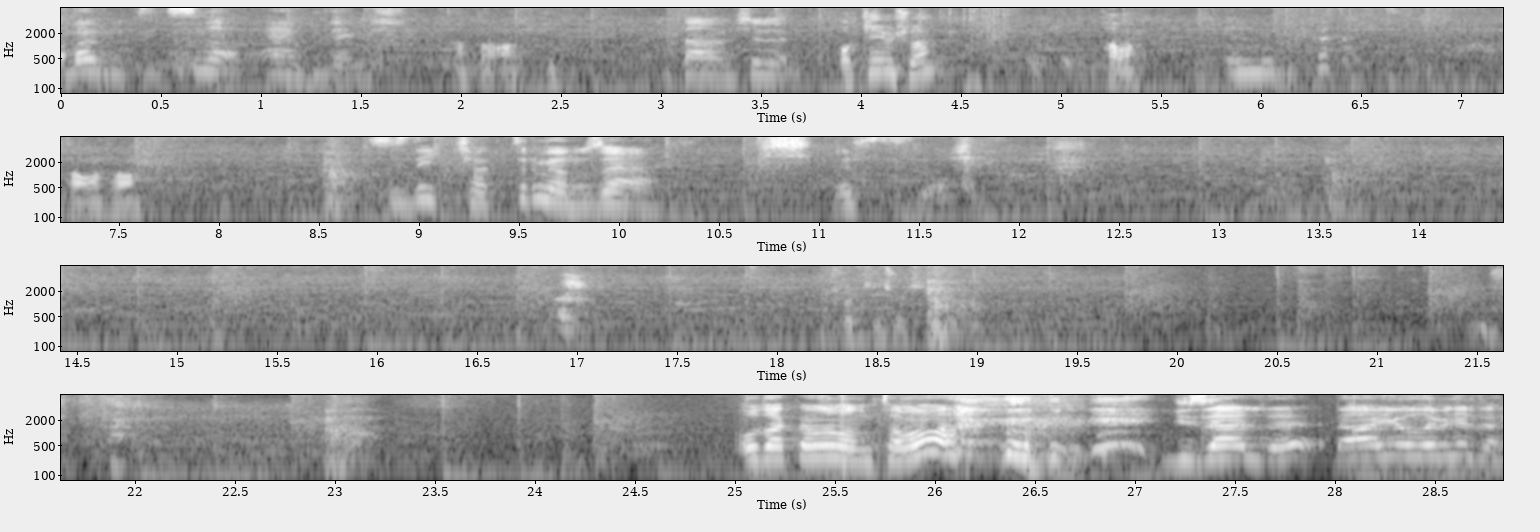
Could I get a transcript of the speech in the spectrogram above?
Ama tutsana... He buradaymış. Tamam tamam al tutayım. Tamam şimdi Okey mi şu an? Tamam. elime dikkat et. Tamam tamam. Siz de hiç çaktırmıyorsunuz ha. Mesutlar. Çok iyi çok iyi. Odaklanamadım tamam ama güzeldi. Daha iyi olabilirdi.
